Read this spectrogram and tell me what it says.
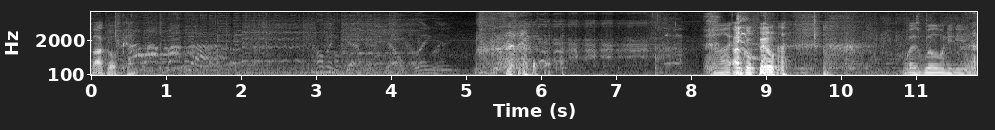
Fuck off, cunt. Alright. Uncle Phil. Where's Will when you need him?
